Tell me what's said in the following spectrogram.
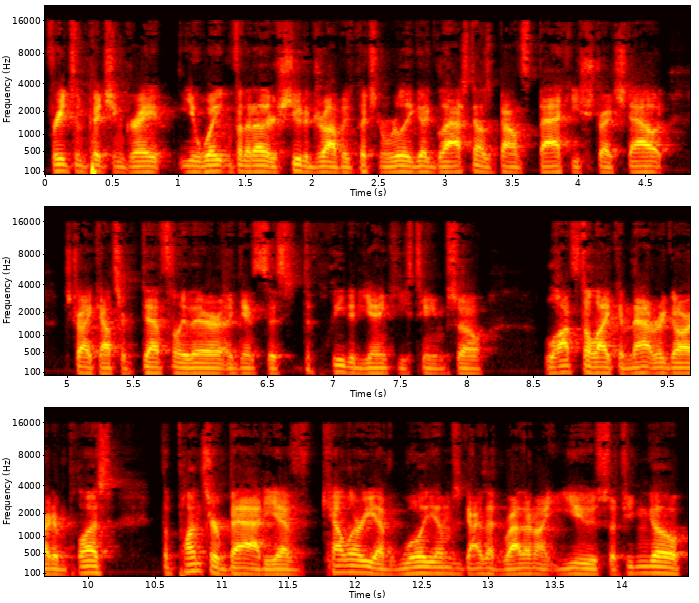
Fried's been pitching great. You're waiting for that other shoe to drop. He's pitching really good. Glasnow Glasnow's bounced back. He's stretched out. Strikeouts are definitely there against this depleted Yankees team. So lots to like in that regard. And plus, the punts are bad. You have Keller, you have Williams, guys I'd rather not use. So if you can go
